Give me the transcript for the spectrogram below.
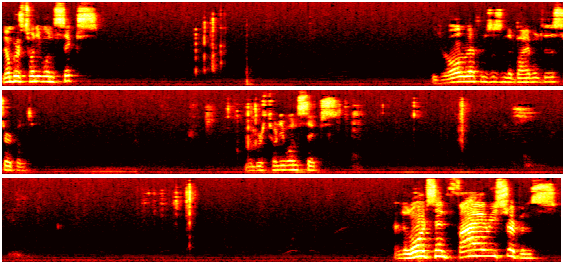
Numbers 21 6. These are all references in the Bible to the serpent. Numbers 21 6. And the Lord sent fiery serpents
